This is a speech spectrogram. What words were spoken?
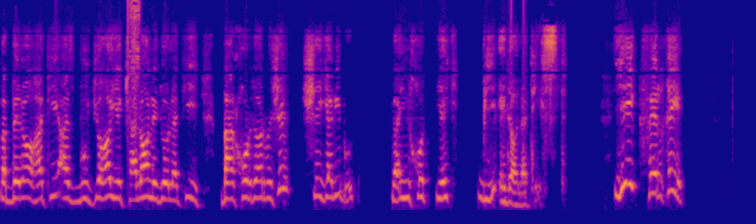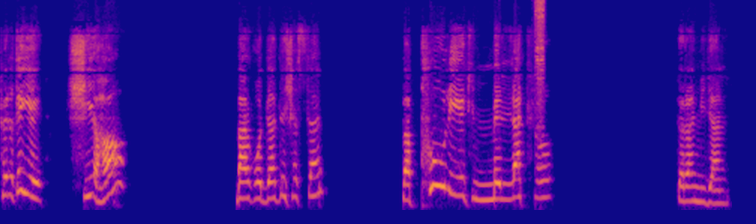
و به راحتی از بودجه های کلان دولتی برخوردار بشه شیگری بود. و این خود یک بیعدالتی است. یک فرقه فرقه شیعه ها بر قدرت نشستن و پول یک ملت رو دارن میدن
